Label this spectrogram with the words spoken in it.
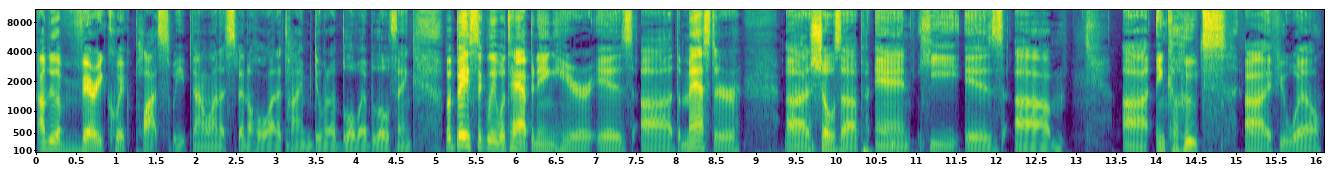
i'll do a very quick plot sweep. I don't want to spend a whole lot of time doing a blow by blow thing. But basically what's happening here is uh the master uh shows up and he is um uh in cahoots uh if you will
